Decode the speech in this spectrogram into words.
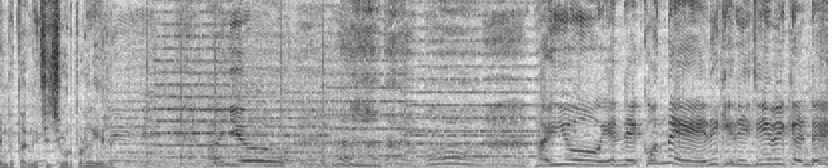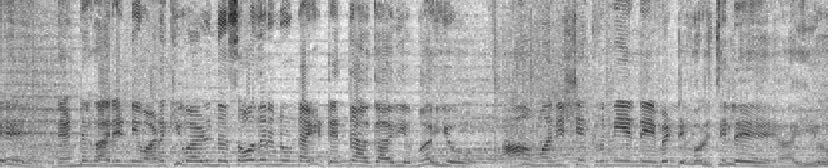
എന്റെ തങ്ങച്ചി ചൂർപ്പടുകയല്ലേ? അയ്യോ. അയ്യോ എന്നെ കൊന്നേ. എനിക്കിനി ജീവിക്കണ്ടേ. ദണ്ഡകാരണ്യം അടക്കി വാഴുന്ന സോദരൻ ഉണ്ടായിട്ട് എന്താ കാര്യം? അയ്യോ ആ മനുഷ്യ കൃമി എന്നെ വെട്ടിമുറിച്ചില്ലേ? അയ്യോ.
